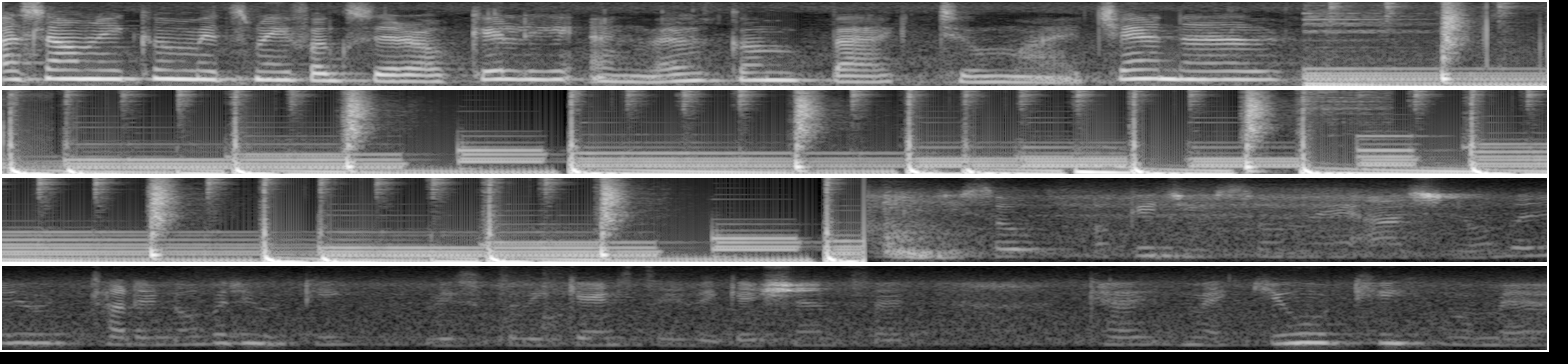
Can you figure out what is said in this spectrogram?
Assalamualaikum, it's me Fakzira Kelly and welcome back to my channel. So okay जी सो मैं आज नौ बजे साढ़े नौ बजे उठी तो वीकेंड से वेकेशन है खैर मैं क्यों उठी? मैं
